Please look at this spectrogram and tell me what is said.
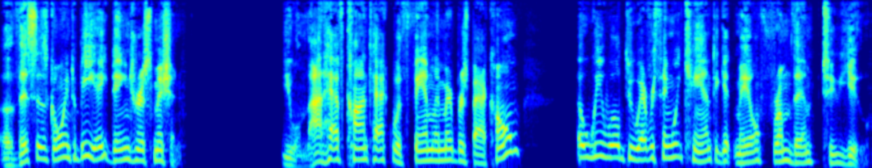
this is going to be a dangerous mission. You will not have contact with family members back home. though We will do everything we can to get mail from them to you.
